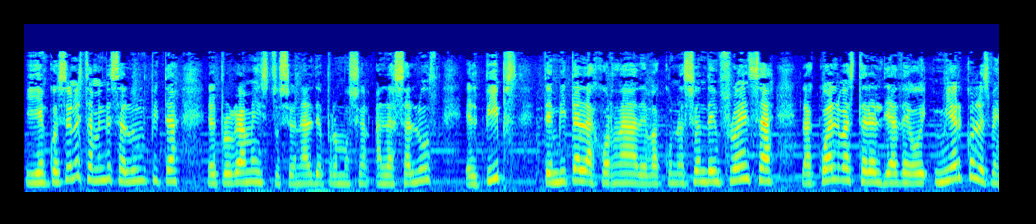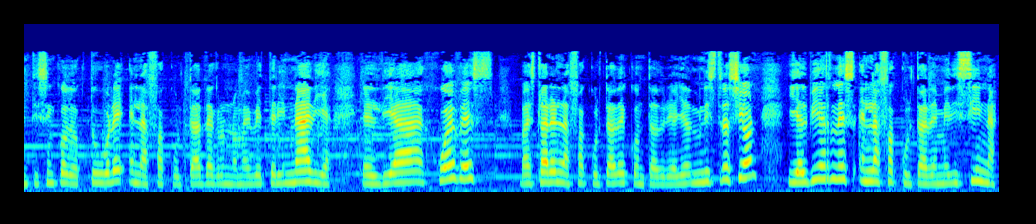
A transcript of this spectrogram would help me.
Y en cuestiones también de salud, Lupita, el Programa Institucional de Promoción a la Salud, el PIPS, te invita a la jornada de vacunación de influenza, la cual va a estar el día de hoy, miércoles 25 de octubre, en la Facultad de Agronomía Veterinaria. El día jueves va a estar en la Facultad de Contaduría y Administración y el viernes en la Facultad de Medicina,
